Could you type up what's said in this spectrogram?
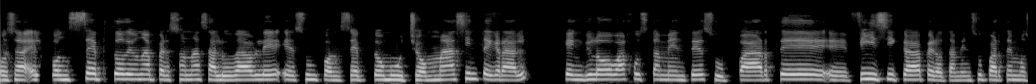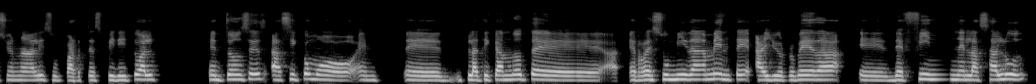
O sea, el concepto de una persona saludable es un concepto mucho más integral que engloba justamente su parte eh, física, pero también su parte emocional y su parte espiritual. Entonces, así como eh, platicándote ah, resumidamente, Ayurveda eh, define la salud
